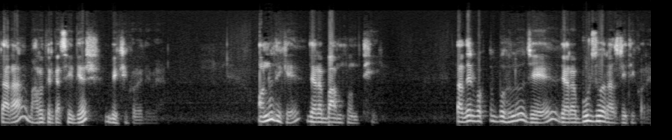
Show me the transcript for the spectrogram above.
তারা ভারতের কাছে এই দেশ বিক্রি করে দেবে। অন্যদিকে যারা বামপন্থী, তাদের বক্তব্য হলো যে যারা বুর্জোয়া রাজনীতি করে,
